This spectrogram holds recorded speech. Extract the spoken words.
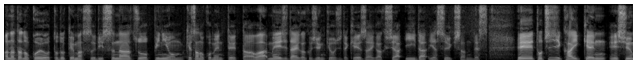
あなたの声を届けますリスナーズオピニオン。今朝のコメンテーターは明治大学准教授で経済学者飯田康之さんです。えー、都知事会見、週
